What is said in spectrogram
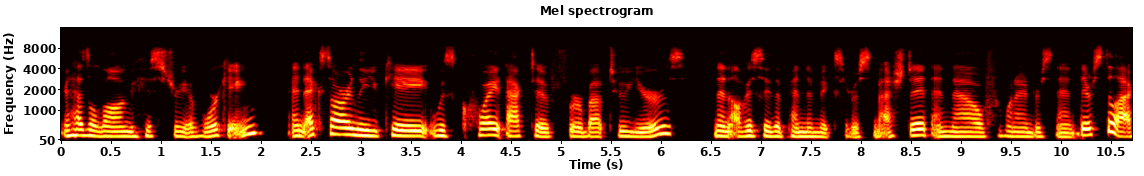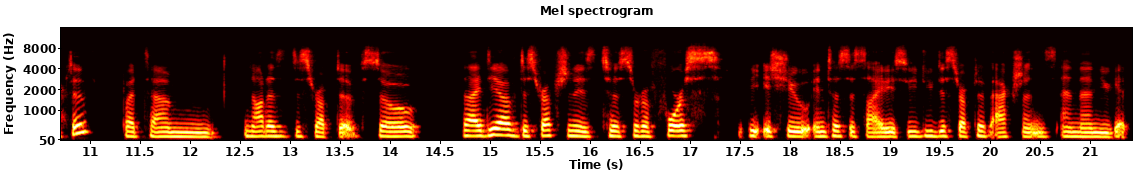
it has a long history of working. And XR in the UK was quite active for about two years. Then obviously the pandemic sort of smashed it. And now, from what I understand, they're still active, but um, not as disruptive. So the idea of disruption is to sort of force the issue into society. So you do disruptive actions and then you get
